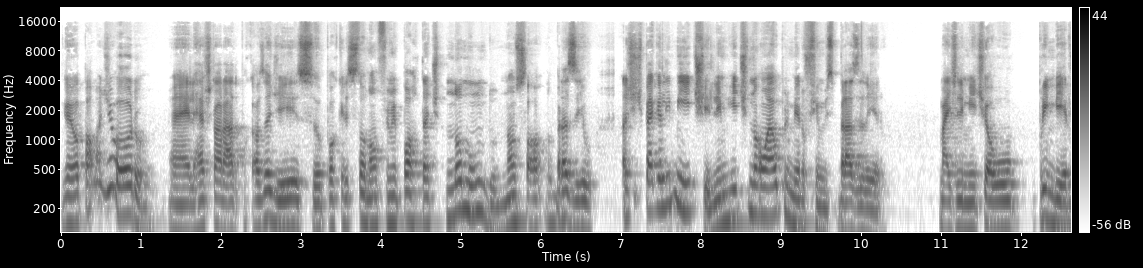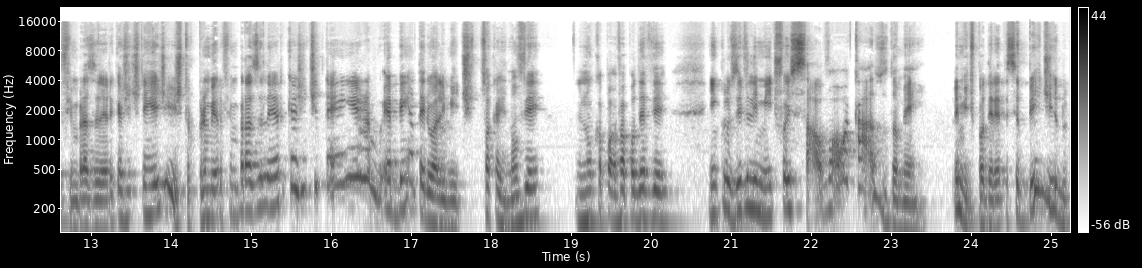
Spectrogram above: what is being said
ganhou palma de ouro. É, ele é restaurado por causa disso, porque ele se tornou um filme importante no mundo, não só no Brasil a gente pega Limite. Limite não é o primeiro filme brasileiro, mas Limite é o primeiro filme brasileiro que a gente tem registro. O primeiro filme brasileiro que a gente tem é bem anterior a Limite, só que a gente não vê, e nunca vai poder ver. Inclusive, Limite foi salvo ao acaso também. Limite poderia ter sido perdido.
